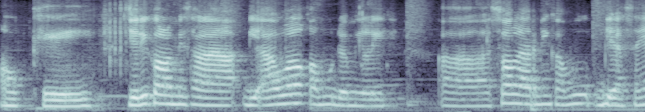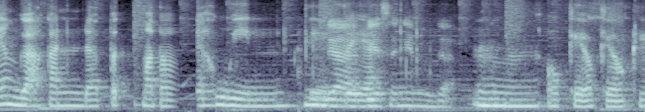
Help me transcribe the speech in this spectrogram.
Oke, jadi kalau misalnya di awal kamu udah milih uh, solar nih, kamu biasanya nggak akan dapet mata kuliah kayak Enggak, gitu ya. biasanya enggak. Hmm, oke oke oke.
